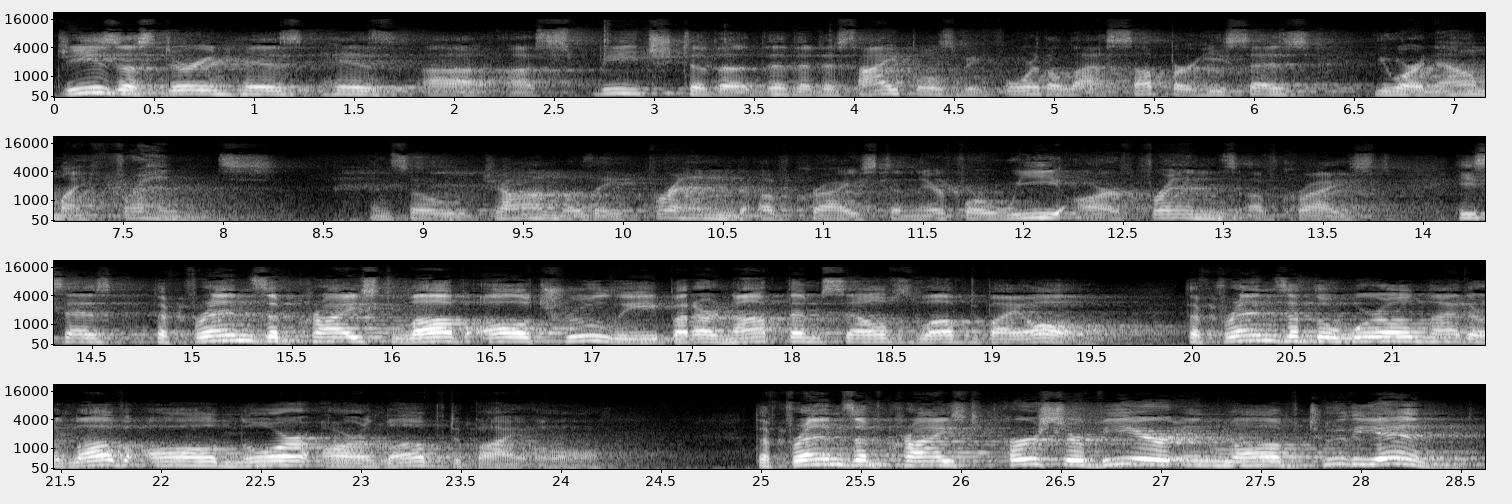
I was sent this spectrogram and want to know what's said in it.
Jesus, during his, his uh, uh, speech to the, the, the disciples before the Last Supper, he says, You are now my friends. And so John was a friend of Christ, and therefore we are friends of Christ. He says, The friends of Christ love all truly, but are not themselves loved by all. The friends of the world neither love all nor are loved by all. The friends of Christ persevere in love to the end.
